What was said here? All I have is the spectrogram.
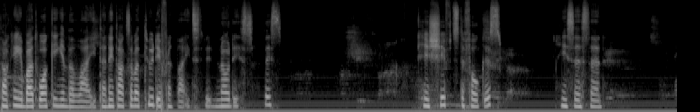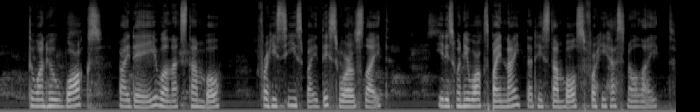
talking about walking in the light, and he talks about two different lights. Did you notice this? He shifts the focus. He says that the one who walks by day will not stumble, for he sees by this world's light. It is when he walks by night that he stumbles, for he has no light.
